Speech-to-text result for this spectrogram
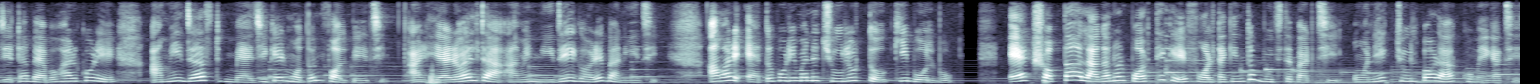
যেটা ব্যবহার করে আমি জাস্ট ম্যাজিকের মতন ফল পেয়েছি। আর হেয়ার অয়েলটা আমি নিজেই ঘরে বানিয়েছি। আমার এত পরিমাণে চুল উঠতো, কি বলব? এক সপ্তাহ লাগানোর পর থেকে ফলটা কিন্তু বুঝতে পারছি। অনেক চুল পড়া কমে গেছে।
